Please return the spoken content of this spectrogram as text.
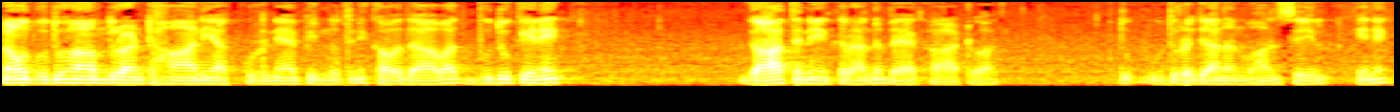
නමුත් බුදුහාමුදුරන්ට හානියක් වුණ නෑ පින්නොතිනි කවදාවත් බුදු කෙනෙක් ඝාතනය කරන්න බෑ කාටවත්. බුදුරජාණන් වහන්සේ කෙනෙක්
